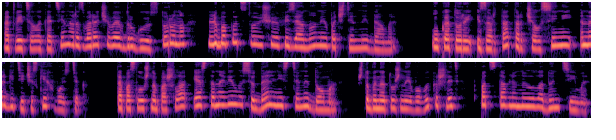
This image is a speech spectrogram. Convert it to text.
ответила Катина, разворачивая в другую сторону любопытствующую физиономию почтенной дамы, у которой изо рта торчал синий энергетический хвостик. Та послушно пошла и остановилась у дальней стены дома, чтобы натужно его выкашлять в подставленную ладонь Тимы.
